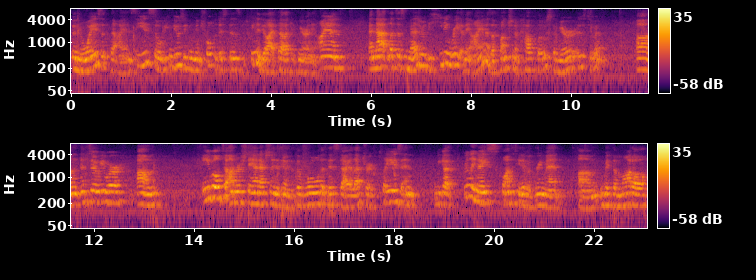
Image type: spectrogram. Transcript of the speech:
the noise that the ion sees. So what we can do is we can control the distance between the dielectric mirror and the ion, and that lets us measure the heating rate of the ion as a function of how close the mirror is to it. Um, and so we were um, able to understand actually you know, the role that this dielectric plays, and we got really nice quantitative agreement um, with the model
